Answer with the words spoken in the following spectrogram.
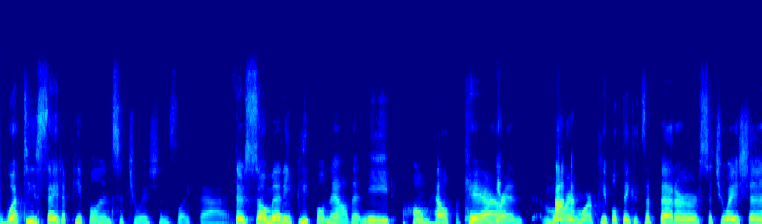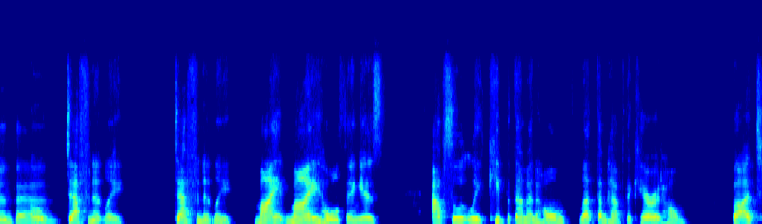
what do you say to people in situations like that? There's so many people now that need home health care, yeah. and more and more people think it's a better situation oh, than. Oh, definitely, definitely. My my whole thing is absolutely keep them at home, let them have the care at home, but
